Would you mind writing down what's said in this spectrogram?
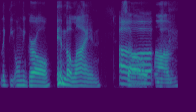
like the only girl in the line. Uh, so, um,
